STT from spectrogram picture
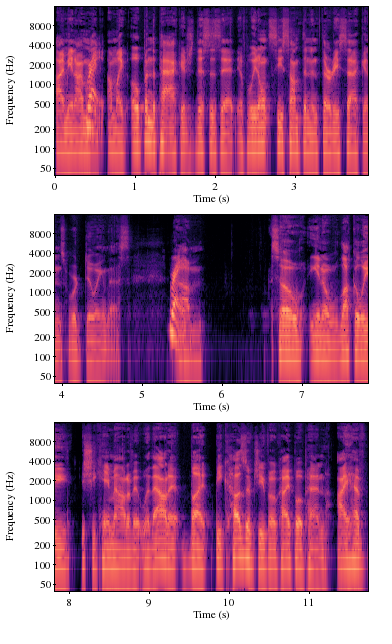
I mean, I'm Right. like, I'm like, open the package. This is it. If we don't see something in 30 seconds, we're doing this. Right. Um, so you know, luckily she came out of it without it. But because of Gvoke hypopen, I have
